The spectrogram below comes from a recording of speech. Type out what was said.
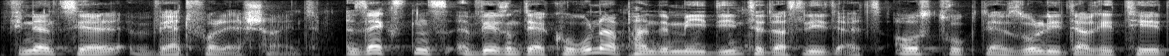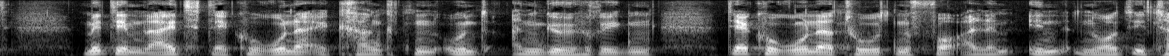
finanziell wertvoll erscheint. Sechstens, während der Corona-Pandemie diente das Lied als Ausdruck der Solidarität mit dem Leid der Corona-Erkrankten und Angehörigen der Corona-Toten, vor allem in Norditalien.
